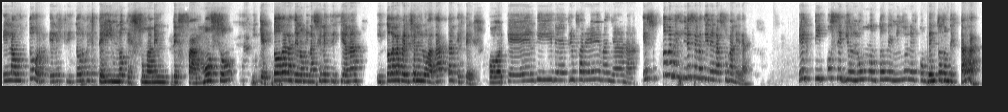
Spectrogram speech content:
el autor, el escritor de este himno que es sumamente famoso y que todas las denominaciones cristianas y todas las religiones lo adaptan, este, porque él vive, triunfaré mañana. Eso, todas las iglesias lo tienen a su manera. El tipo se violó un montón de niños en el convento donde estaba.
